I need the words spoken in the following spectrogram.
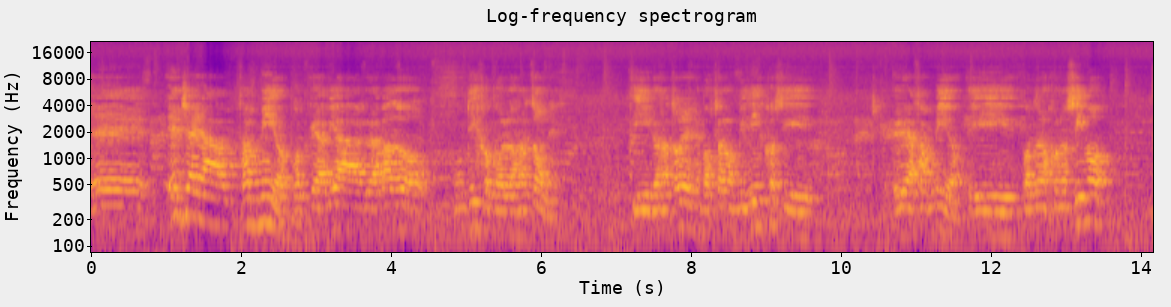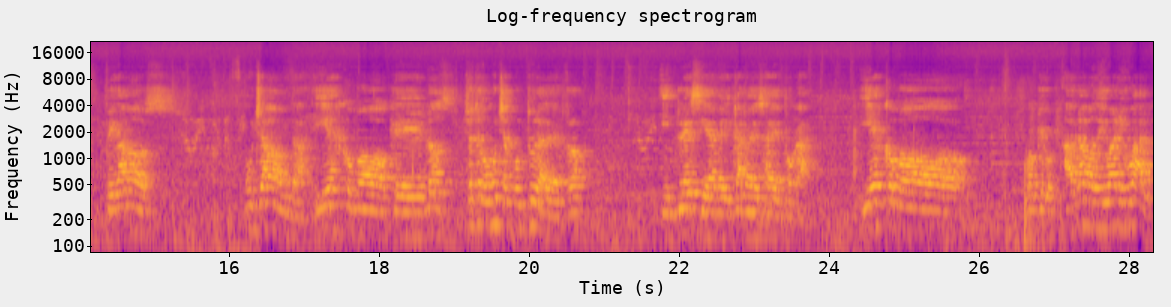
Eh, él ya era fan mío porque había grabado un disco con los ratones. Y los ratones le mostraron mis discos y él era fan mío. Y cuando nos conocimos pegamos mucha onda. Y es como que los. Yo tengo mucha cultura del rock inglés y americano de esa época. Y es como. porque hablamos de igual igual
